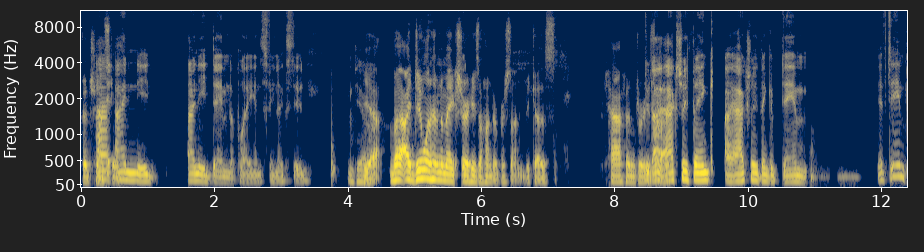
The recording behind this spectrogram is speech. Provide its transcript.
good chance. I, to- I need I need Dame to play against Phoenix, dude. Yeah. yeah. but I do want him to make sure he's hundred percent because calf injuries. Dude, I actually think I actually think if Dame if Dame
